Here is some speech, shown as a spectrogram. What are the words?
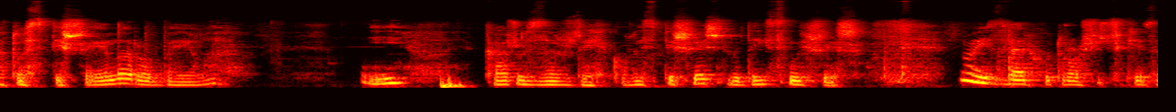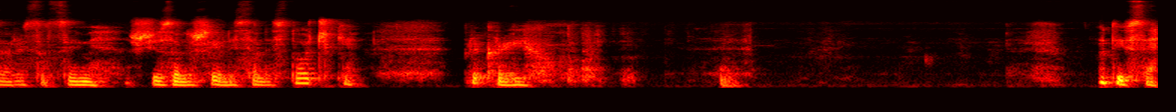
А то спішила, робила. І кажуть завжди, коли спішиш, людей смішиш. Ну і зверху трошечки зараз оцими, що залишилися листочки, прикрию. От і все.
